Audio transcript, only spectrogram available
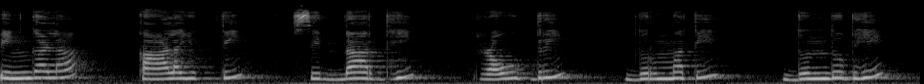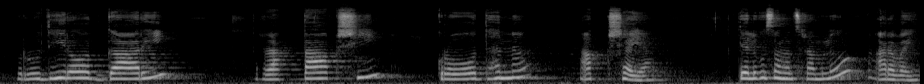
పింగళ కాళయుక్తి సిద్ధార్థి రౌద్రి దుర్మతి దుందుభి రుధిరోద్గారి రక్తాక్షి క్రోధన అక్షయ. తెలుగు సంవత్సరంలో అరవై.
